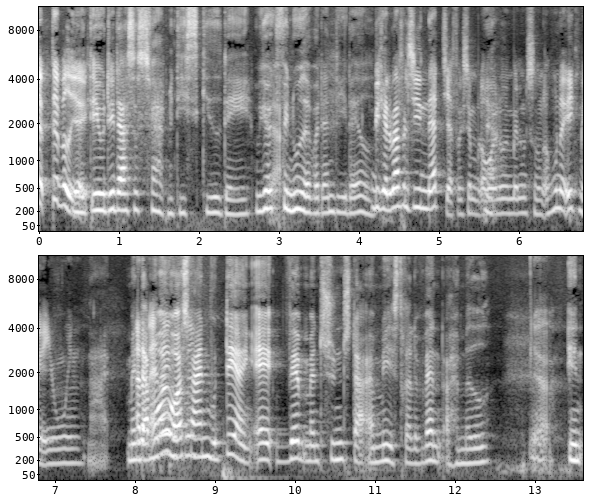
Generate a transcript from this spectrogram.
Det, det ved jeg Men ikke. det er jo det, der er så svært med de skide dage. Vi kan jo ikke Ja. finde ud af, hvordan de er lavet. Vi kan i hvert fald sige Nadja for eksempel over Ja. uge i mellemtiden, og hun er ikke med i juryen. Nej. Men Er der, der- er må jo også til? være en vurdering af, hvem man synes, der er mest relevant at have med Ja. ind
